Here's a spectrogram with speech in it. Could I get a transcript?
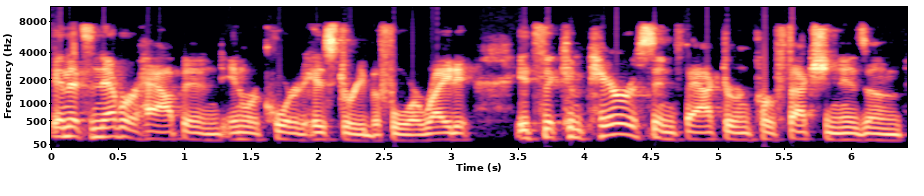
And that's never happened in recorded history before, right? It, it's the comparison factor and perfectionism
